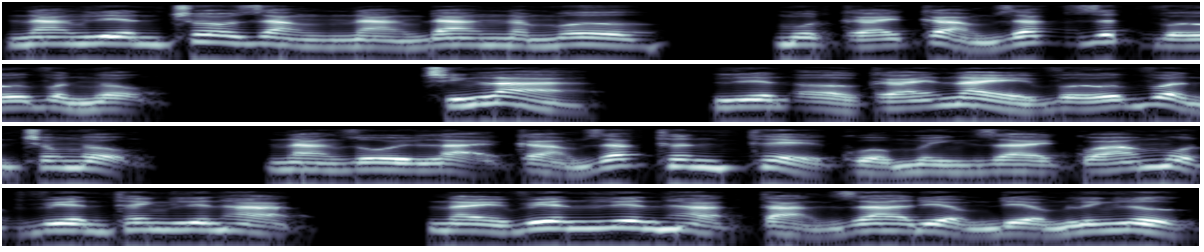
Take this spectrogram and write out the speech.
Nàng liền cho rằng nàng đang nằm mơ, một cái cảm giác rất vớ vẩn ngộng. Chính là, liền ở cái này vớ vẩn trong ngộng, nàng rồi lại cảm giác thân thể của mình dài quá một viên thanh liên hạt, này viên liên hạt tản ra điểm điểm linh lực,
